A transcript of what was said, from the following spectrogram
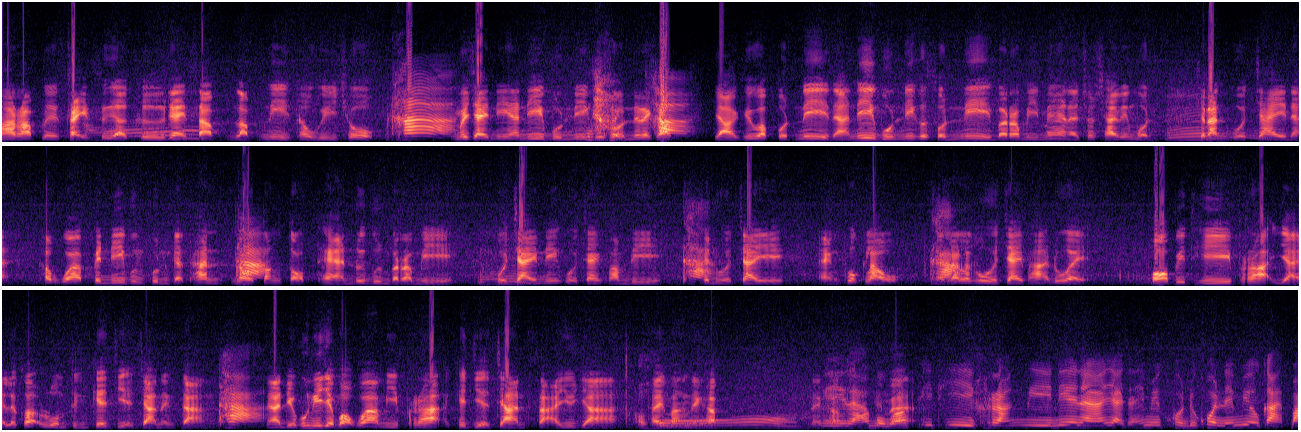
มารับเลยใส่เสื้อออคือได้ทรัพย์รับหนี้ทวีโชค ค่ะ ไม่ใช่เนี่ยหนี้บุญหนี้กุศลนี่นะครับ ค่ะอยากคิดว่าปลดหนี้นะหนี้บุญหนี้กุศลหนี้บารมีแม่นะชดใช้ไม่หมด อืมฉะนั้นหัวใจเนี่ยเขาบอกว่าเป็นหนี้บุญคุณกับท่าน เราต้องตอบแทนด้วยบุญบารมี อืมหัวใจนี้หัวใจความดี ค่ะเป็นหัวใจแห่งพวกเราค่ะนะครับแล้วก็หัวใจพระด้วย เพราะพิธีพระใหญ่แล้วก็รวมถึงเกจิอาจารย์ต่างค่ะๆนะเดี๋ยวพรุ่งนี้จะบอกว่ามีพระเกจิอาจารย์สายอยุธยาใครบ้างนะครับโอ้ นะครับนี่แหละเห็นบอกไหมว่าพิธีครั้งนี้เนี่ยนะ อยากจะให้มีคนทุกคนได้มีโอกาสไป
